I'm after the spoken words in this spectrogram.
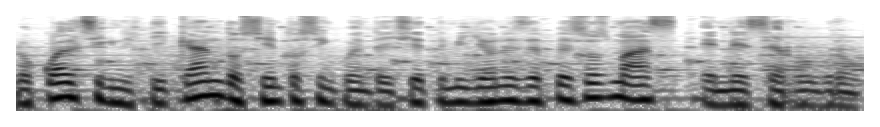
lo cual significan 257 millones de pesos más en ese rubro.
